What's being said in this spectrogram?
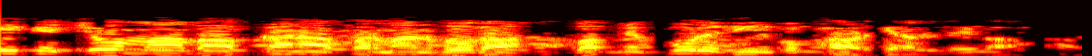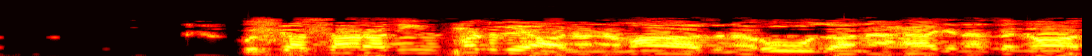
کہ جو ماں باپ کا نا فرمان ہوگا، وہ اپنے پورے دین کو پھاڑ کے رکھ دے گا۔ اس کا سارا دین پھٹ گیا، نہ نماز، نہ روزہ، نہ حج، نہ زکات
